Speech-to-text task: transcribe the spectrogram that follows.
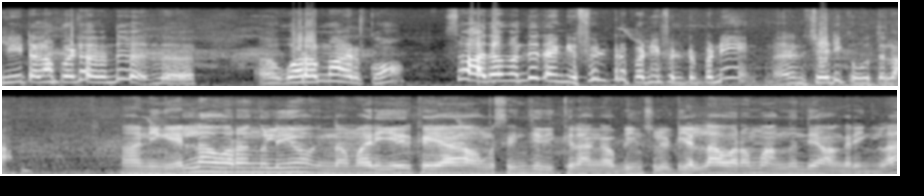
ஹீட்டெல்லாம் போயிட்டு அது வந்து உரமாக இருக்கும். ஸோ அதை வந்து நீங்கள் ஃபில்டர் பண்ணி ஃபில்டர் பண்ணி செடிக்கு ஊற்றலாம் ஆ, நீங்க எல்லா உரங்களையும் இந்த மாதிரி இயற்கையா அவங்க செஞ்சு விற்கிறாங்க அப்படின்னு சொல்லிட்டு எல்லா உரமும் அங்கேருந்தே வாங்குறீங்களா?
